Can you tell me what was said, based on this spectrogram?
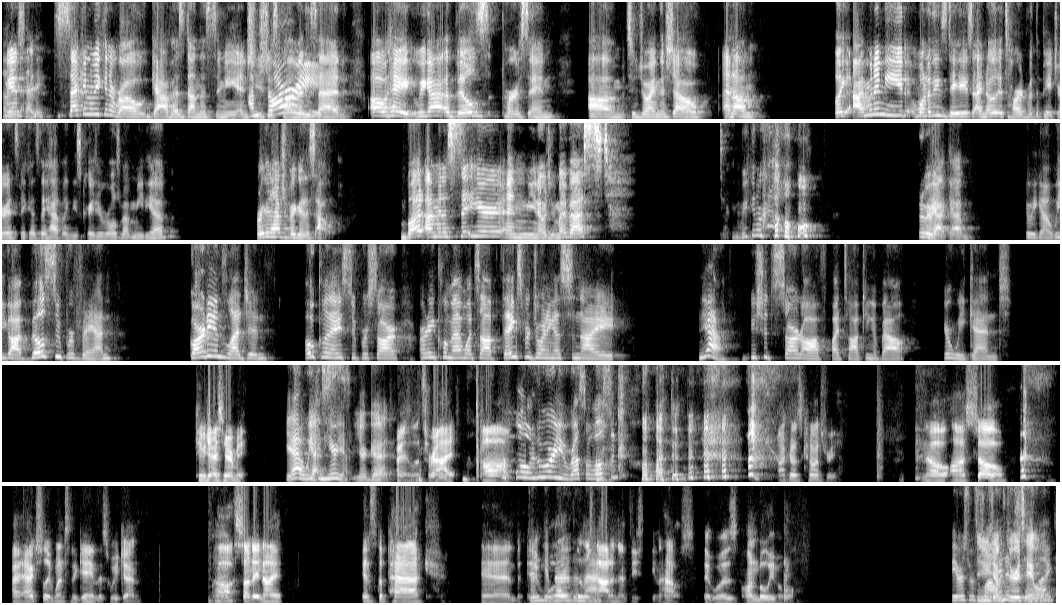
I Man, second week in a row, Gabb has done this to me, and she's just come and said, "Oh, hey, we got a Bills person um, to join the show," and I'm like, "I'm gonna need one of these days." I know it's hard with the Patriots because they have like these crazy rules about media. We're gonna have to figure this out, but I'm gonna sit here and you know do my best. Second week in a row. What do we Right. got, Gabb? Here we go. We got Bill Superfan, Guardians legend, Oakland A superstar, Ernie Clement. What's up? Thanks for joining us tonight. Yeah, we should start off by talking about your weekend. Can you guys hear me? Yeah, we can hear you. You're good. All right, let's ride. Um, Oh, who are you, Russell Wilson? Oh, God. Broncos country. No, uh, so I actually went to the game this weekend, uh, Sunday night, against the Pack, and Couldn't it was there was that. not an empty seat in the house. It was unbelievable. Beers were Did you jump through a table? like.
